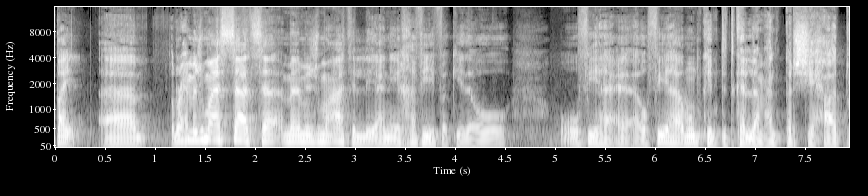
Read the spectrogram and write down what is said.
طيب نروح المجموعة السادسة من المجموعات اللي يعني خفيفة كذا و وفيها وفيها ممكن تتكلم عن الترشيحات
